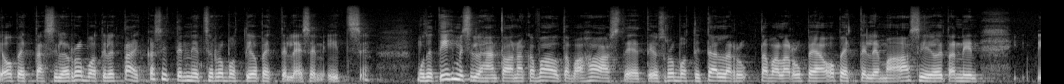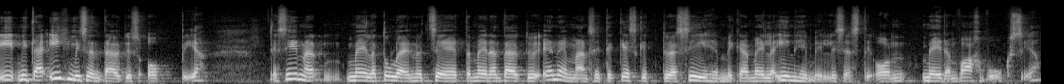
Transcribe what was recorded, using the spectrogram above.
ja opettaa sille robotille, taikka sitten niin, että se robotti opettelee sen itse. Mutta ihmisillähän tämä on aika valtava haaste, että jos robotti tällä tavalla rupeaa opettelemaan asioita, niin mitä ihmisen täytyisi oppia. Ja siinä meillä tulee nyt se, että meidän täytyy enemmän sitten keskittyä siihen, mikä meillä inhimillisesti on meidän vahvuuksia.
